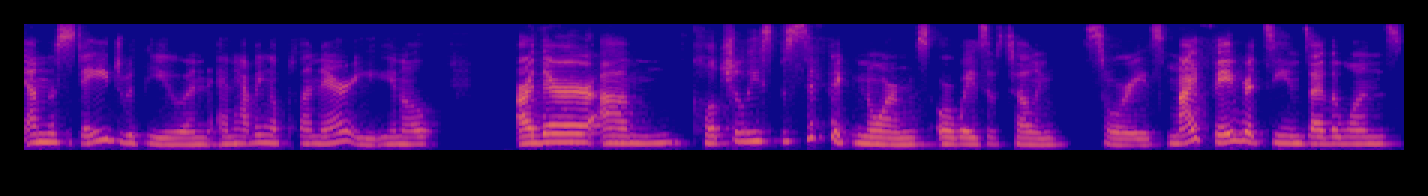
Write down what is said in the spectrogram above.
on the stage with you and, and having a plenary, you know, are there um, culturally specific norms or ways of telling stories? My favorite scenes are the ones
